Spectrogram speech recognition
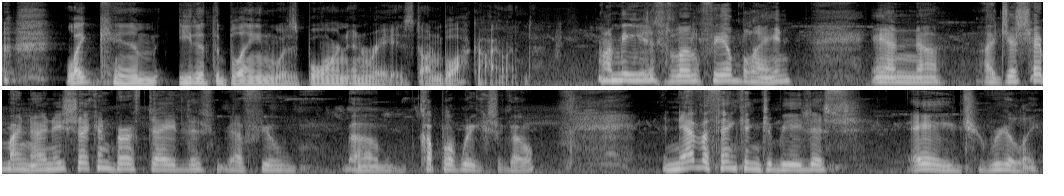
like Kim, Edith Blaine was born and raised on Block Island. I'm Edith Littlefield Blaine, and uh, I just had my 92nd birthday this, a few um, couple of weeks ago. Never thinking to be this age, really.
